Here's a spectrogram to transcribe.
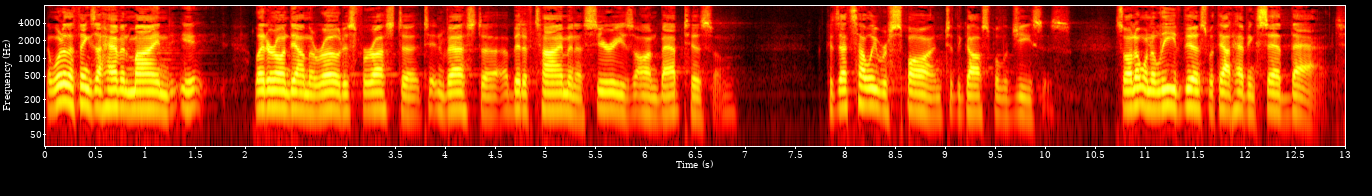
And one of the things I have in mind later on down the road is for us to, to invest a, a bit of time in a series on baptism, because that's how we respond to the gospel of Jesus. So I don't want to leave this without having said that.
